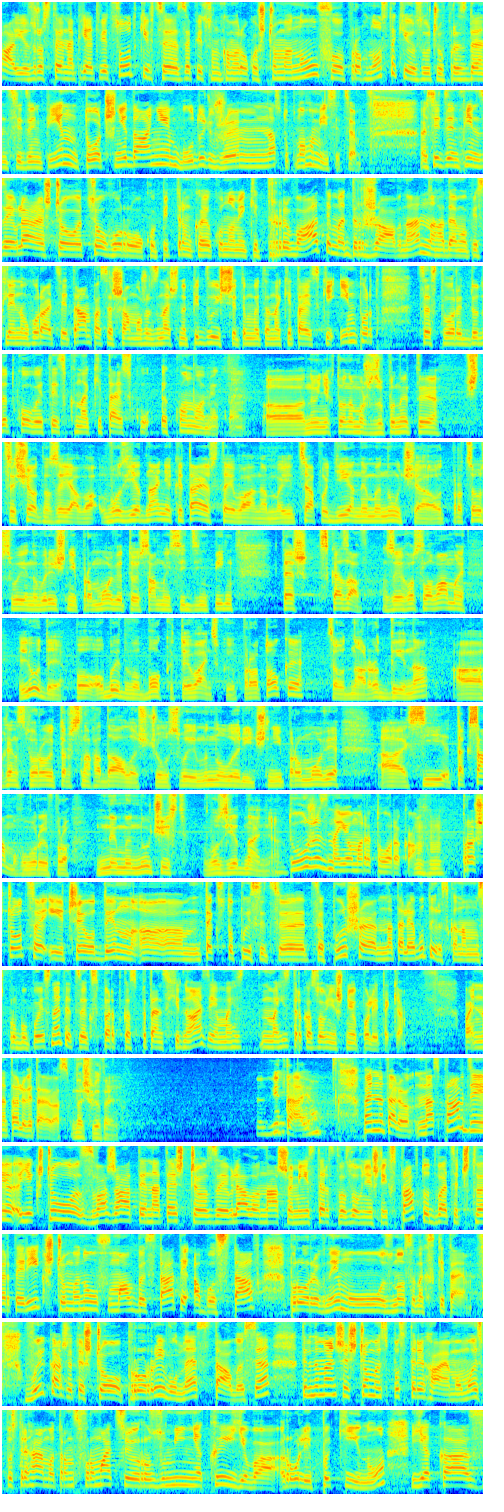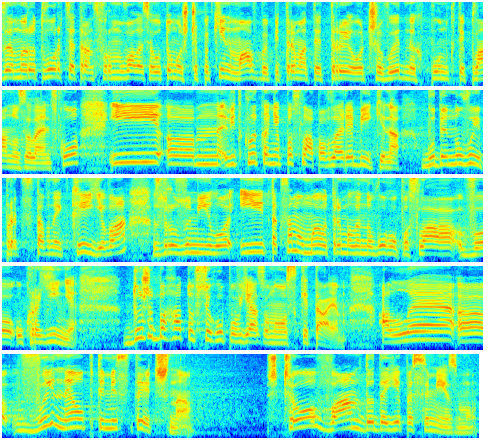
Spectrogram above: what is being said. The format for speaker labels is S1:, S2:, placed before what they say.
S1: Китаю зросте на 5%. Це за підсумками року, що минув. Прогноз такий озвучив президент Сі Цзіньпін. Точні дані будуть вже наступного місяця. Сі Цзіньпін заявляє, що цього року підтримка економіки триватиме державна. Нагадаємо, після інаугурації Трампа США можуть значно підвищити мити на китайський імпорт. Це створить додатковий тиск на китайську економіку.
S2: Е, Ну і ніхто не може зупинити. Це ще одна заява. Воз'єднання Китаю з Тайваном, і ця подія неминуча. От про це у своїй новорічній промові той самий Сі Цзіньпінь теж сказав. За його словами, люди по обидва боки Тайванської протоки це одна родина. Агентство Reuters нагадало, що у своїй минулорічній промові Сі так само говорив про неминучість воз'єднання.
S1: Дуже знайома риторика. Про що це і чи один е, е, текстописець е, це пише? Наталія Бутирська нам спробує пояснити. Це експертка з питань східної Азії, магіс- магістерка зовнішньої політики. Пані Наталю, вітаю вас.
S2: Наші вітання.
S3: Вітаю.
S1: Пані Наталю, насправді, якщо зважати на те, що заявляло наше міністерство зовнішніх справ, то 24-й рік, що минув, мав би стати або став проривним у зносинах з Китаєм. Ви кажете, що прориву не сталося. Тим не менше, що ми спостерігаємо? Ми спостерігаємо трансформацію розуміння Києва ролі Пекіну, яка з миротворця трансформувалася у тому, що Пекін мав би підтримати три очевидних пункти плану Зеленського, і ем, відкликання посла Павла Рябікіна буде новий представник Києва. Зрозуміло, і так само ми отримали нового посла в Україні. Дуже багато всього пов'язаного з Китаєм, але е, ви не оптимістична. Що вам додає песимізму?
